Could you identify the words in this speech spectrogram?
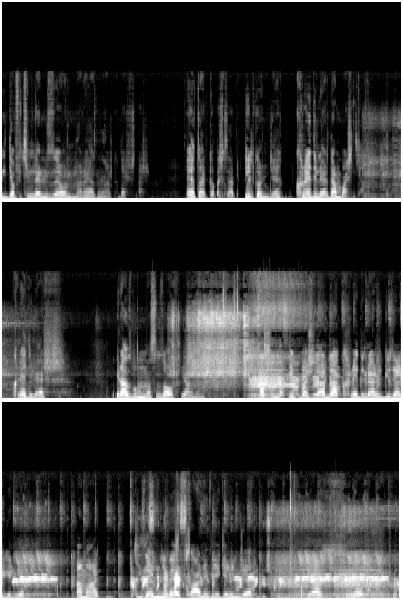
Video fikirlerinizi yorumlara yazın arkadaşlar. Evet arkadaşlar ilk önce kredilerden başlayalım. Krediler biraz bulunması zor yani. Aslında ilk başlarda krediler güzel geliyor. Ama gizemli ve efsaneviye gelince biraz zor. Çok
